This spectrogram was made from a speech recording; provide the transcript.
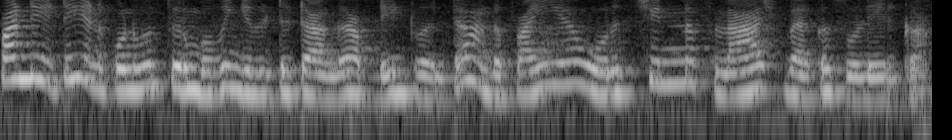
பண்ணிவிட்டு எனக்கு கொண்டு திரும்பவும் இங்கே விட்டுட்டாங்க அப்படின்ட்டு வந்துட்டு அந்த பையன் ஒரு சின்ன ஃப்ளாஷ்பேக்கை சொல்லியிருக்கான்.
